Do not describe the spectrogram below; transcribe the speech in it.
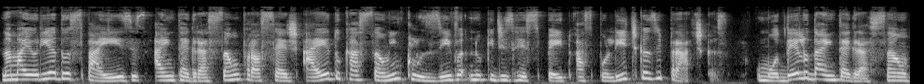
na maioria dos países, a integração procede à educação inclusiva no que diz respeito às políticas e práticas. O modelo da integração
